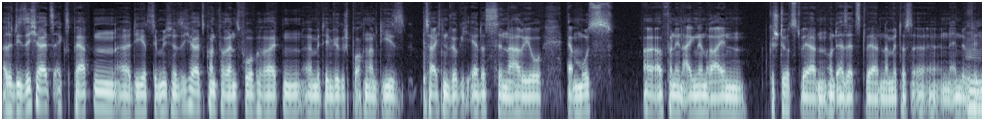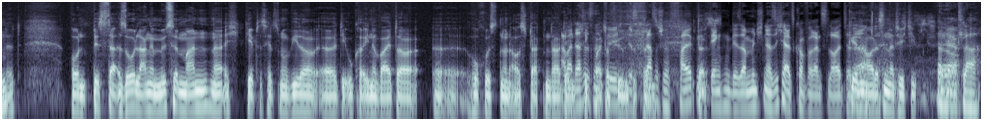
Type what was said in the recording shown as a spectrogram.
also die Sicherheitsexperten, äh, die jetzt die Münchner Sicherheitskonferenz vorbereiten, äh, mit denen wir gesprochen haben, die zeichnen wirklich eher das Szenario, er muss äh, von den eigenen Reihen gestürzt werden und ersetzt werden, damit das ein Ende mhm. findet. Und bis da so lange müsse man, ne, ich gebe das jetzt nur wieder, die Ukraine weiter äh, hochrüsten und ausstatten. Da Aber das Krieg ist natürlich das klassische Falkendenken dieser Münchner Sicherheitskonferenzleute. Genau, ne? das sind natürlich die. Ja, ja klar.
